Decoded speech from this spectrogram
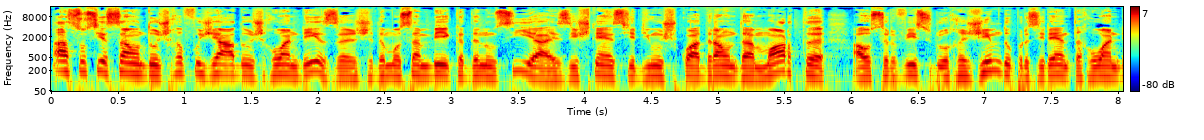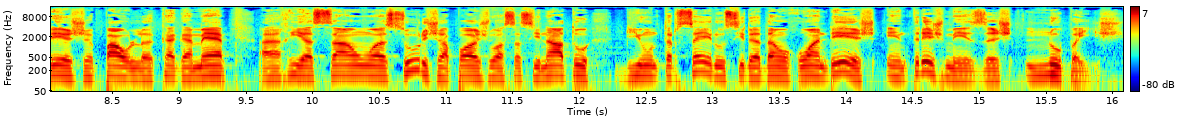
A Associação dos Refugiados Ruandeses de Moçambique denuncia a existência de um esquadrão da morte ao serviço do regime do presidente ruandês Paulo Kagame. A reação surge após o assassinato de um terceiro cidadão ruandês em três meses no país.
